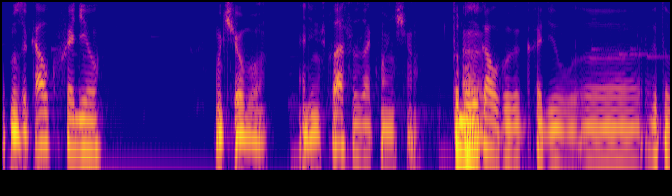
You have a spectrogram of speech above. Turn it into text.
В музыкалку ходил, учебу 11 классов закончил. Ты А. музыкалку как ходил? э, Это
